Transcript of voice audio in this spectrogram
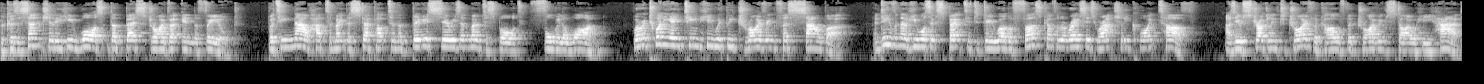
Because essentially, he was the best driver in the field. But he now had to make the step up to the biggest series in motorsport, Formula One, where in 2018 he would be driving for Sauber. And even though he was expected to do well, the first couple of races were actually quite tough as he was struggling to drive the car with the driving style he had,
